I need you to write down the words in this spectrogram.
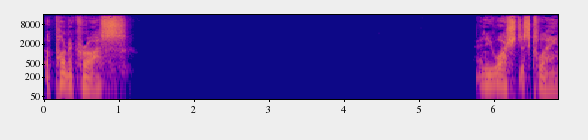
upon a cross. And he washed us clean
